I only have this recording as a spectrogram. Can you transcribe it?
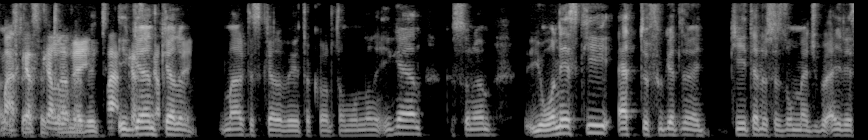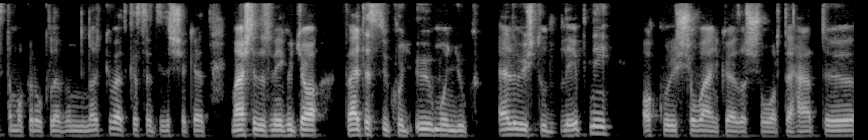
Marcus Callaway. Igen, kell, Marcus callaway akartam mondani, igen, köszönöm. Jól néz ki, ettől függetlenül egy két előszezon meccsből egyrészt nem akarok levonni nagy következtetéseket, másrészt még, hogyha feltesszük, hogy ő mondjuk elő is tud lépni, akkor is soványka ez a sor, tehát ö,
